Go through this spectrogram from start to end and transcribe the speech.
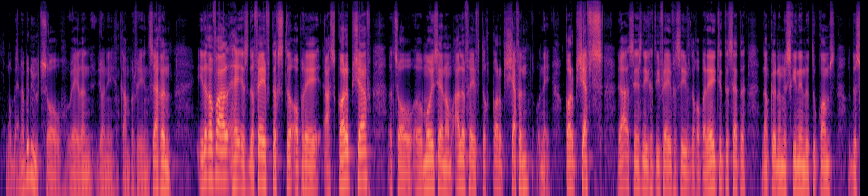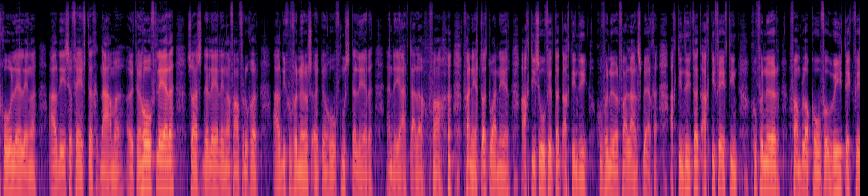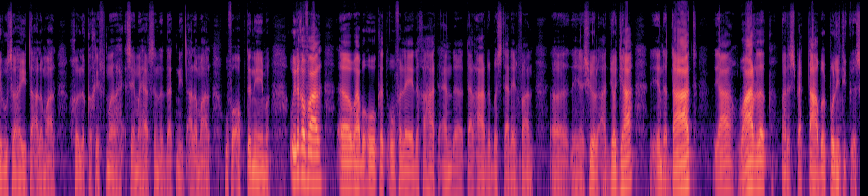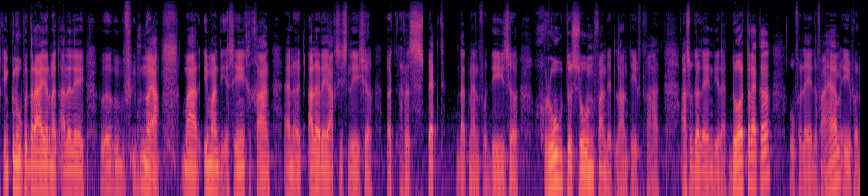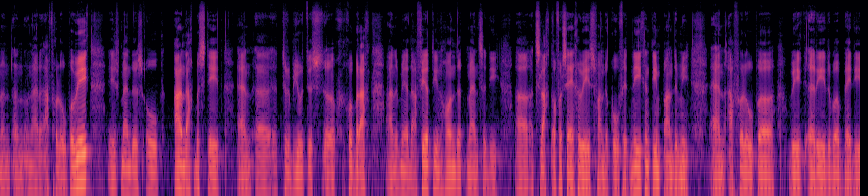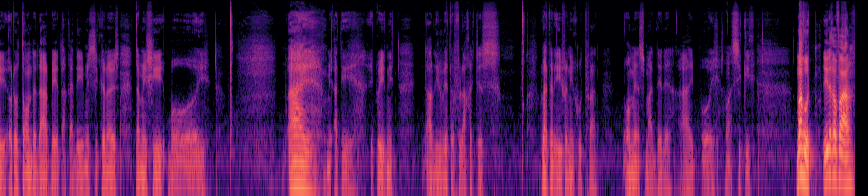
we ben benieuwd, zou wijlen Johnny Kamperveen zeggen. In ieder geval, hij is de vijftigste op rij als korpschef. Het zou uh, mooi zijn om alle vijftig korpscheffen, nee, korpschefs, ja, sinds 1975 op een rijtje te zetten. Dan kunnen misschien in de toekomst de schoolleerlingen al deze vijftig namen uit hun hoofd leren. Zoals de leerlingen van vroeger al die gouverneurs uit hun hoofd moesten leren. En de jaartallen van wanneer tot wanneer. 18 zoveel tot 1803, gouverneur van Landsbergen. 1803 tot 1815, gouverneur van Blokhoven weet ik veel hoe ze heten allemaal. Gelukkig heeft me, zijn mijn hersenen dat niet allemaal hoeven op te nemen. In ieder geval, uh, we hebben ook het overlijden gehad en de ter aardebestelling van uh, de heer Jules Adjodja. Inderdaad, ja, waarlijk een respectabel politicus. Geen knopendraaier met allerlei, uh, nou ja, maar iemand die is heen gegaan en uit alle reacties lees je het respect dat men voor deze grote zoon van dit land heeft gehad. Als we de lijn direct doortrekken, overlijden van hem, even een, naar de afgelopen week, heeft men dus ook aandacht besteed en uh, tributes uh, gebracht aan de meer dan 1400 mensen die uh, het slachtoffer zijn geweest van de COVID-19-pandemie. En afgelopen week reden we bij die rotonde daar bij het academisch ziekenhuis. Dan is boy. Ai, ik weet niet, al die witte vlaggetjes. Ik werd er even niet goed van. Om mensen maar dit, ai boy, wat ziek maar goed, in ieder geval,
